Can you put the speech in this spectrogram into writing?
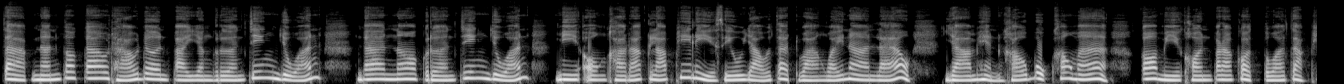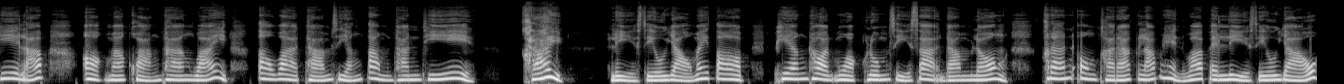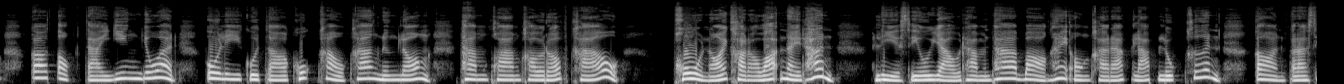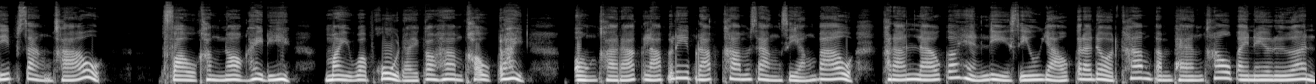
จากนั้นก็ก้าวเท้าเดินไปยังเรือนจิ้งหยวน ด้านนอกเรือนจิ้งหยวน มีองครักษ์ลับที่หลี่ซิวเหยาจัดวางไว้นานแล้ว ยามเห็นเขาบุกเข้ามา ก็มีคนปรากฏตัวจากที่ลับ ออกมาขวางทางไว้ต่อว่าถามเสียงต่ำทันที ใคร หลี่ซิวเหยาไม่ตอบ เพียงถอดหมวกคลุมศีรษะดำลง ครั้นองครักษ์ลับเห็นว่าเป็นหลี่ซิวเหยา ก็ตกใจยิ่งยวด กุลีกุจอคุกเข่าข้างหนึ่งลงทำความเคารพเขา ผู้น้อยคารวะในท่านหลี่ซิวเหยาทำท่าบอกให้องครักษ์ลับลุกขึ้น ก่อนกระซิบสั่งเขา เฝ้าข้างนอกให้ดี ไม่ว่าผู้ใดก็ห้ามเข้าใกล้ องคารักษ์ลับรีบรับคำสั่งเสียงเบา ครั้นแล้วก็เห็นหลี่ซิวเหยากระโดดข้ามกำแพงเข้าไปในเรือน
